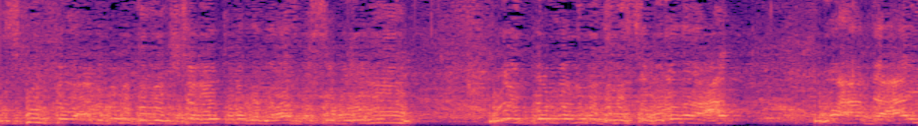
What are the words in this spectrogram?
iskuulka waxaanu ka bedelay shan iyo tobanka galaasba sabuuradii waytboorka ka bedelay sabuurada cad waxaa dhacay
